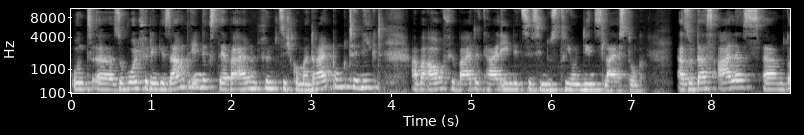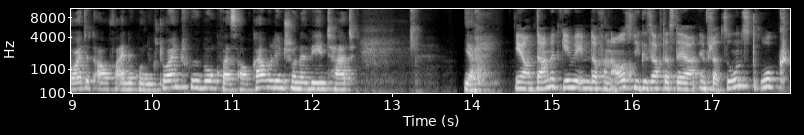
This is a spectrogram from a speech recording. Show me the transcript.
Und äh, sowohl für den Gesamtindex, der bei 51,3 Punkte liegt, aber auch für beide Teilindizes Industrie und Dienstleistung. Also das alles ähm, deutet auf eine Konjunktureintrübung, was auch Caroline schon erwähnt hat. Ja. Ja, und damit gehen wir eben davon aus, wie gesagt, dass der Inflationsdruck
